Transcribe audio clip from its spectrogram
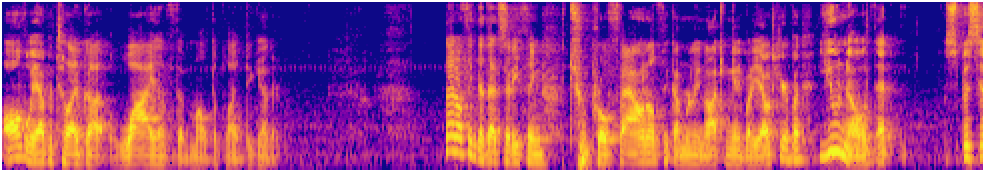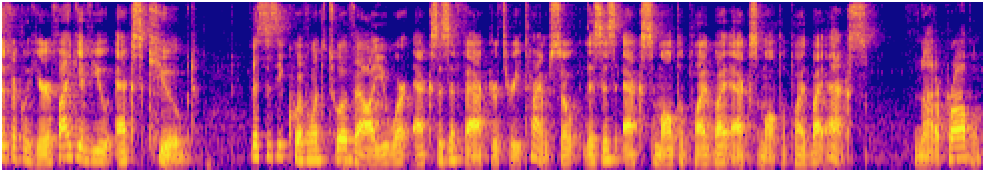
all the way up until I've got y of them multiplied together. Now, I don't think that that's anything too profound. I don't think I'm really knocking anybody out here, but you know that specifically here, if I give you x cubed, this is equivalent to a value where x is a factor three times. So this is x multiplied by x multiplied by x. Not a problem.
